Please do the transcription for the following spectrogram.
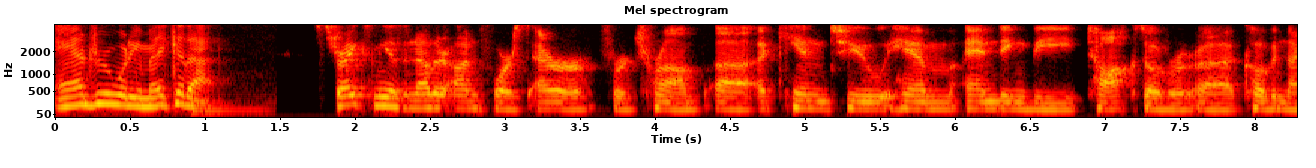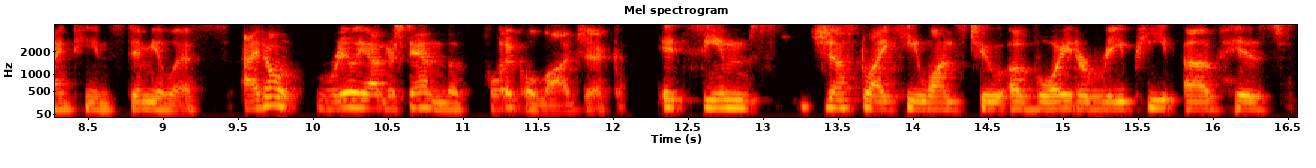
Andrew, what do you make of that? strikes me as another unforced error for Trump, uh, akin to him ending the talks over uh, COVID 19 stimulus. I don't really understand the political logic. It seems just like he wants to avoid a repeat of his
